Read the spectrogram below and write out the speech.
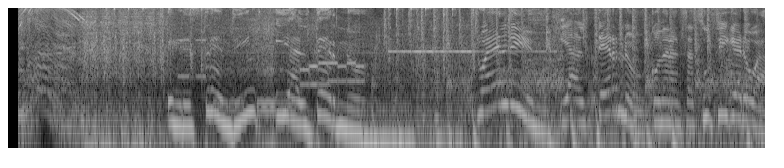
Eres trending y alterno. Trending y alterno con Aranzazú Figueroa.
